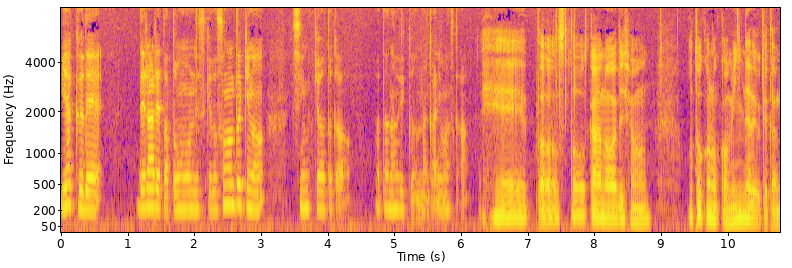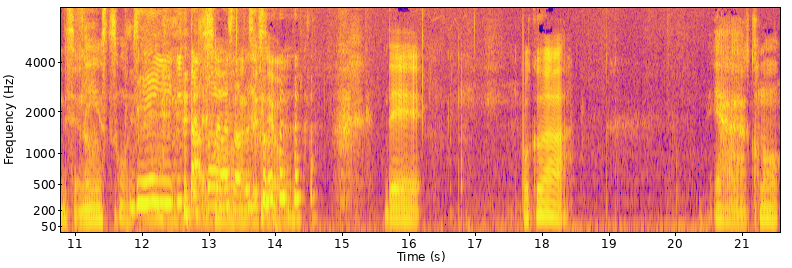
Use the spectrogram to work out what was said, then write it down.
役で出られたと思うんですけどその時の心境とか渡辺くんなんかありますか？えー、っとストーカーのオーディション男の子みんなで受けたんですよね。そうですね。全員行ったと思いましたそうなんですよで僕はいやーこの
